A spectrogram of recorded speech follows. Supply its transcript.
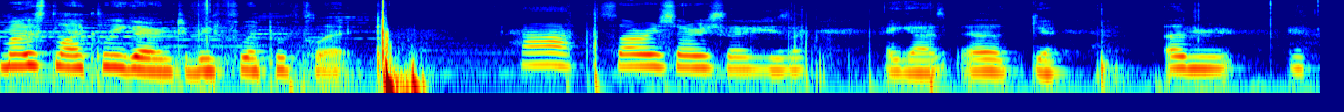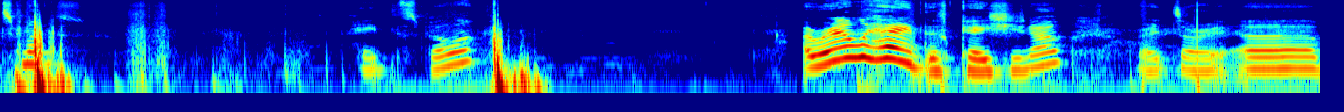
Most likely going to be FlipaClip. Ha! Sorry, sorry, sorry, sorry. Hey guys, uh, yeah, um, it smells. Hate the speller. I really hate this case, you know. Right, sorry. Uh,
